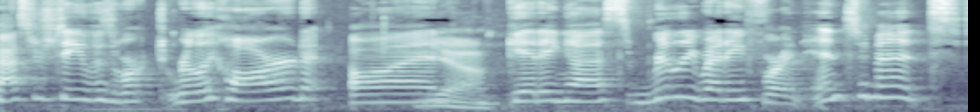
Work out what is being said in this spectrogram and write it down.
Pastor Steve has worked really hard on Yeah. getting us really ready for an intimate,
